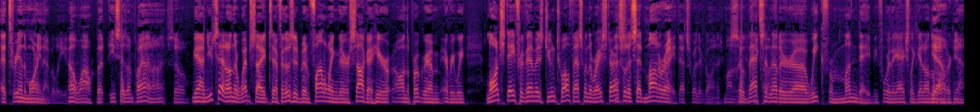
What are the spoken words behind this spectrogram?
at three in the morning, I believe. Oh, wow. But he says I'm planning on it, so Yeah, and you said on their website, uh, for those who've been following their saga here on the program every week, launch day for them is June 12th. That's when the race starts. that's what it said. Monterey, that's where they're going. Is Monterey? so that's another uh, week from Monday before they actually get on the yeah, water. yeah.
